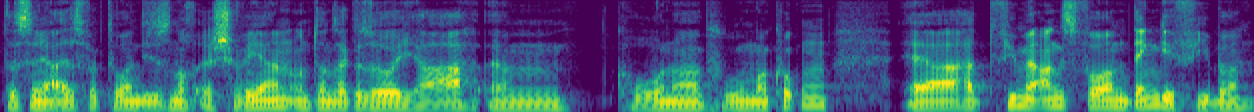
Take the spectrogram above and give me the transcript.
Das sind ja alles Faktoren, die das noch erschweren und dann sagt er so, ja, ähm, Corona, puh, mal gucken. Er hat viel mehr Angst vor dem Dengue-Fieber.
